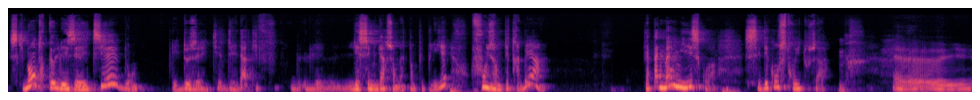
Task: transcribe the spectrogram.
Ce qui montre que les héritiers, dont les deux héritiers de Derrida, qui, f- les, les séminaires sont maintenant publiés, au fond, ils ont été très bien. Il n'y a pas de mainmise, quoi. C'est déconstruit, tout ça. Euh,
